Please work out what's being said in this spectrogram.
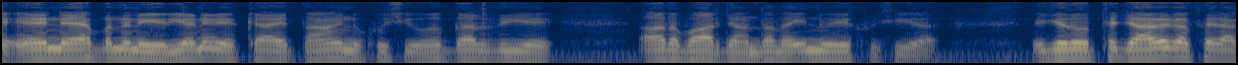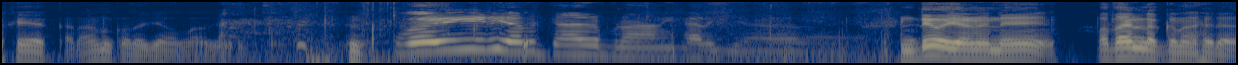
ਇਹਨੇ ਇਸ ਬੰਦੇ ਨੇ ਏਰੀਆ ਨਹੀਂ ਵੇਖਿਆ ਇਹ ਤਾਂ ਇਹਨੂੰ ਖੁਸ਼ੀ ਉਸ ਗੱਲ ਦੀ ਏ ਆਹ ਤਾਂ ਬਾਹਰ ਜਾਂਦਾ ਤਾਂ ਇਹਨੂੰ ਇਹ ਖੁਸ਼ੀ ਆ। ਤੇ ਜਦੋਂ ਉੱਥੇ ਜਾਵੇਗਾ ਫਿਰ ਆਖੇ ਕਰਾਂ ਨੂੰ ਕਦੋਂ ਜਾਵਾਂਗੇ? ਨਹੀਂ ਵਿਚਾਰ ਬਣਾ ਨਹੀਂ ਕਰ ਗਿਆ। ਠੰਡੇ ਹੋ ਜਾਣੇ ਨੇ ਪਤਾ ਨਹੀਂ ਲੱਗਣਾ ਫਿਰ।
